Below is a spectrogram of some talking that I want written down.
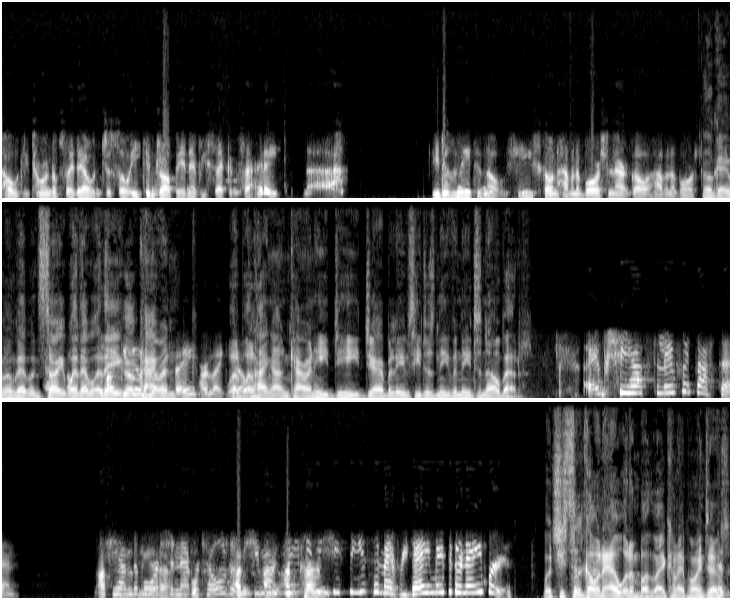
totally turned upside down just so he can drop in every second Saturday. Nah. He doesn't need to know. She's going to have an abortion, let her go and have an abortion. Okay, well, okay, well sorry. Well, there, well, Well, there you go, does a Karen. favour, like, well, well, hang on, Karen. He, he, Jer believes he doesn't even need to know about it. Uh, she has to live with that then. Absolutely, She had an Absolutely, abortion, yeah. never But- told him. and- she might, and- and maybe Karen- she sees him every day. Maybe they're neighbours. But she's still going out with him, by the way. Can I point out?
